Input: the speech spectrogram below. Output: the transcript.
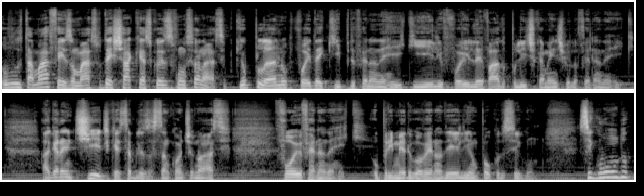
o Itamar fez o máximo deixar que as coisas funcionassem, porque o plano foi da equipe do Fernando Henrique e ele foi levado politicamente pelo Fernando Henrique. A garantia de que a estabilização continuasse foi o Fernando Henrique, o primeiro governo dele e um pouco do segundo. Segundo,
